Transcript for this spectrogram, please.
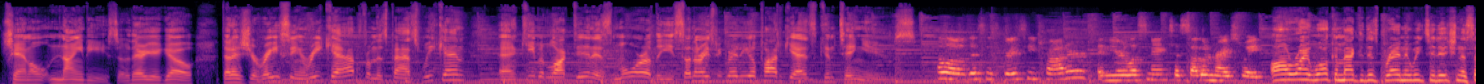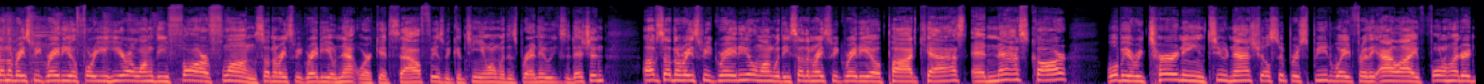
Channel 90. So there you go. That is your racing recap from this past weekend, and keep it locked in as more of the Southern Race Week Radio podcast continues. Hello, this is Gracie Trotter, and you're listening to Southern Race Week. All right, welcome back to this brand new week's edition of Southern Race Week Radio for you here along the far flung Southern Race Week Radio network at Southfield as we continue on with this brand new week's edition of Southern Race Week Radio, along with the Southern Race Week Radio podcast. And NASCAR will be returning to Nashville Super Speedway for the Ally 400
